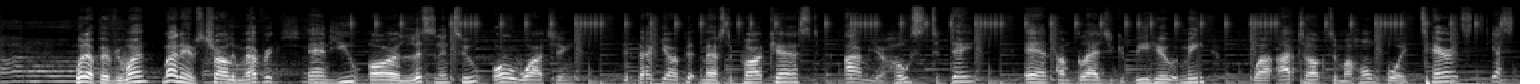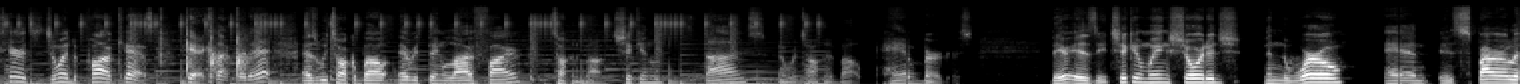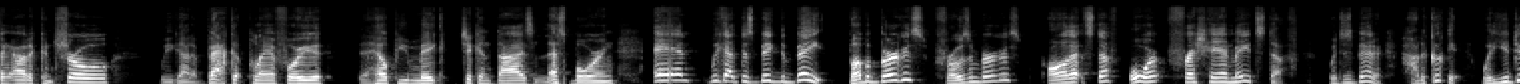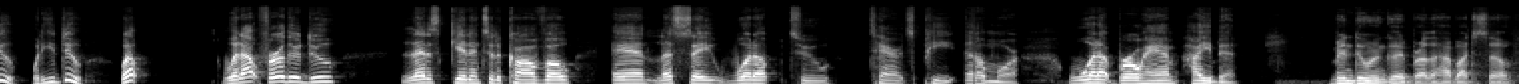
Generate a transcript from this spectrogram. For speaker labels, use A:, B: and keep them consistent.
A: What up, everyone? My name is Charlie Maveric, and you are listening to or watching the Backyard Pitmaster podcast. I'm your host today, and I'm glad you could be here with me while I talk to my homeboy Terrance. Yes, Terrance joined the podcast. Yeah, clap for that. As we talk about everything live fire, talking about chicken thighs, and we're talking about hamburgers. There is a chicken wing shortage in the world and is spiraling out of control. We got a backup plan for you to help you make chicken thighs less boring. And we got this big debate Bubba burgers, frozen burgers, all that stuff, or fresh handmade stuff. Which is better? How to cook it? What do you do? What do you do? Well, without further ado, let us get into the convo and let's say what up to Terrance P. Elmore. What up, Broham? How you been?
B: Been doing good, brother. How about yourself?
